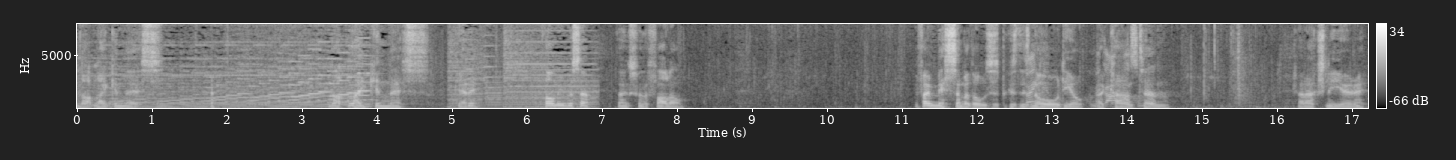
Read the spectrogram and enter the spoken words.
Not liking this. Not liking this. Get it? Tommy, what's up? Thanks for the follow. If I miss some of those, it's because there's Thank no you. audio. I can't um can't actually hear it.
